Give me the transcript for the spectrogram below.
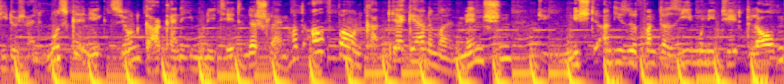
die durch eine Muskelinjektion gar keine Immunität in der Schleimhaut aufbauen kann, der gerne mal Menschen, die nicht an diese Fantasieimmunität glauben,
